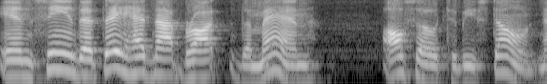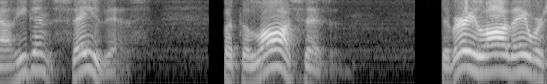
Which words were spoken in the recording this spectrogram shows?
in seeing that they had not brought the man also to be stoned. Now, he didn't say this, but the law says it. The very law they were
